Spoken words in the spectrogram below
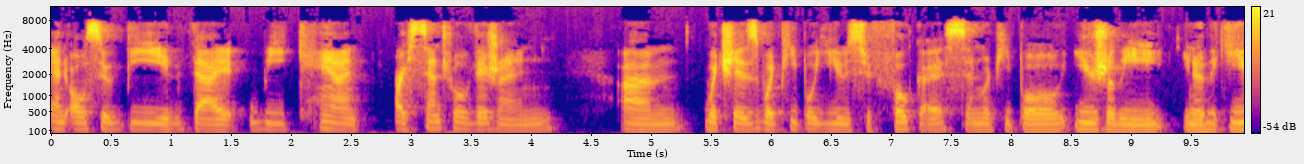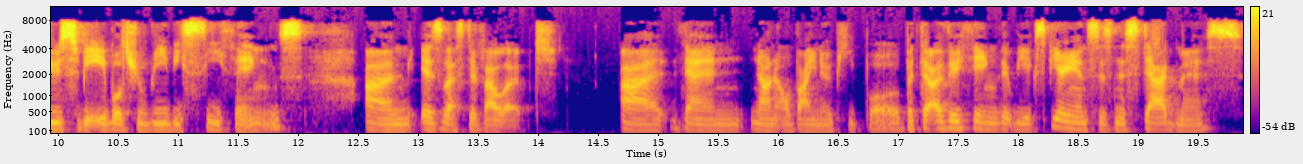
and also be that we can't our central vision um, which is what people use to focus and what people usually, you know, like use to be able to really see things, um, is less developed uh, than non-albino people. But the other thing that we experience is nystagmus,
